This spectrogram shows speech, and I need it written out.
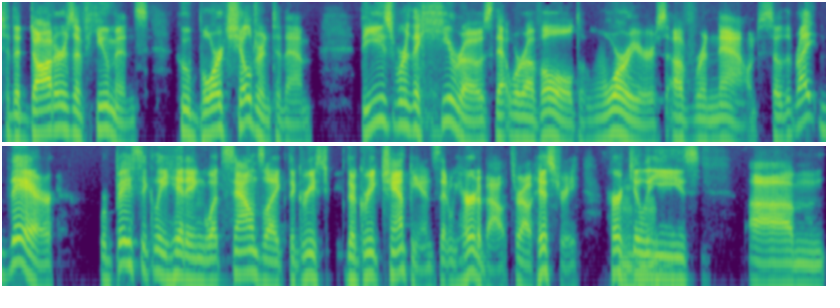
to the daughters of humans who bore children to them. These were the heroes that were of old, warriors of renown. So the, right there, we're basically hitting what sounds like the Greek the Greek champions that we heard about throughout history. Mm-hmm. Hercules, um,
